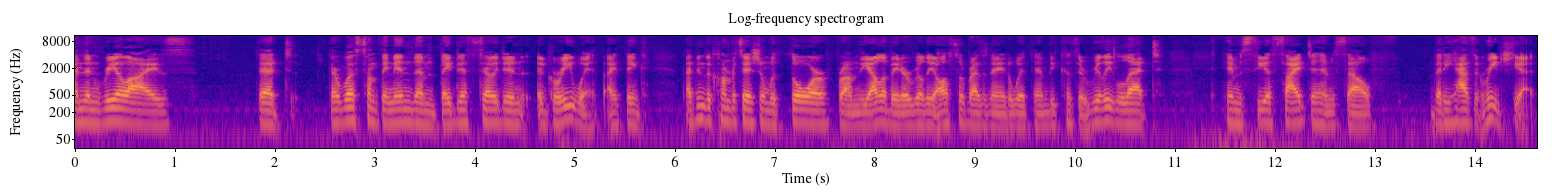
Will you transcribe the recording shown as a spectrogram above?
and then realize that there was something in them they necessarily didn't agree with i think i think the conversation with thor from the elevator really also resonated with him because it really let him see a side to himself that he hasn't reached yet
